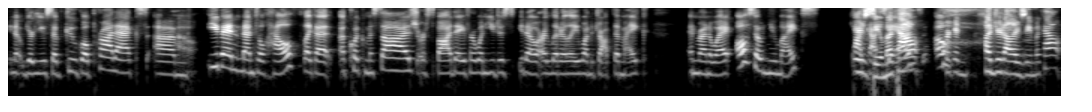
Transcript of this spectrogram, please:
you know, your use of Google products, um, Wow. even mental health, like a, a quick massage or spa day for when you just, you know, are literally want to drop the mic and run away. Also new mics. Your podcast Zoom account? Oh. freaking hundred dollar zoom account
